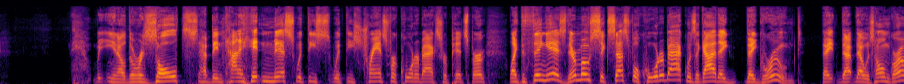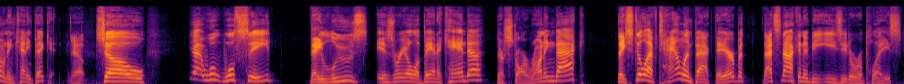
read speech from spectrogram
you know the results have been kind of hit and miss with these with these transfer quarterbacks for Pittsburgh. Like the thing is, their most successful quarterback was a guy they they groomed. They that that was homegrown in Kenny Pickett. Yep. So yeah, we'll we'll see. They lose Israel Abanikanda, their star running back. They still have talent back there, but that's not going to be easy to replace.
